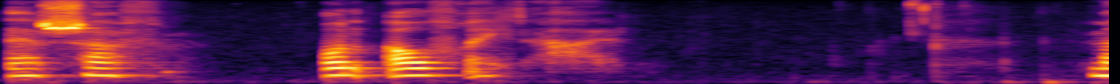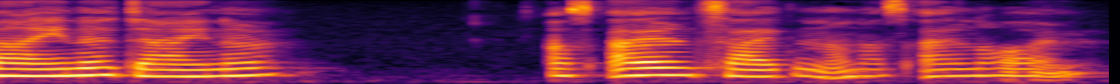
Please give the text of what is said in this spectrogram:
erschaffen und aufrechterhalten. Meine, deine, aus allen Zeiten und aus allen Räumen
